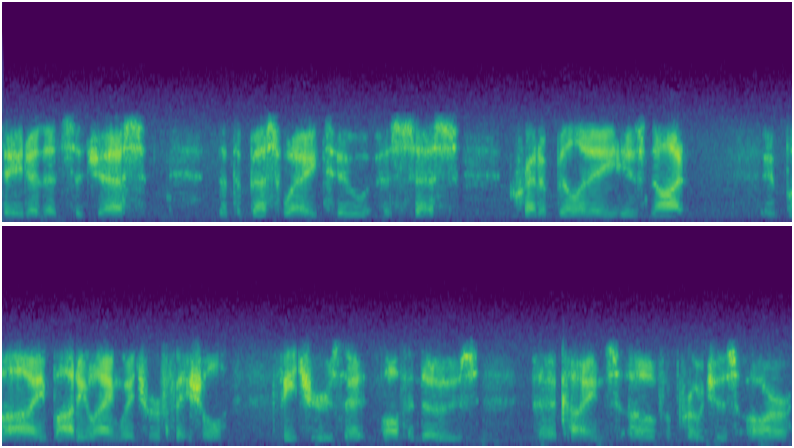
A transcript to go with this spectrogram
data that suggests that the best way to assess credibility is not by body language or facial features, that often those uh, kinds of approaches are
